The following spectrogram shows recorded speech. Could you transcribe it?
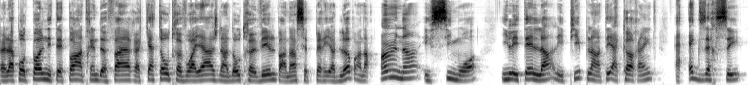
Euh, l'apôtre Paul n'était pas en train de faire quatre autres voyages dans d'autres villes pendant cette période-là. Pendant un an et six mois, il était là, les pieds plantés à Corinthe, à exercer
